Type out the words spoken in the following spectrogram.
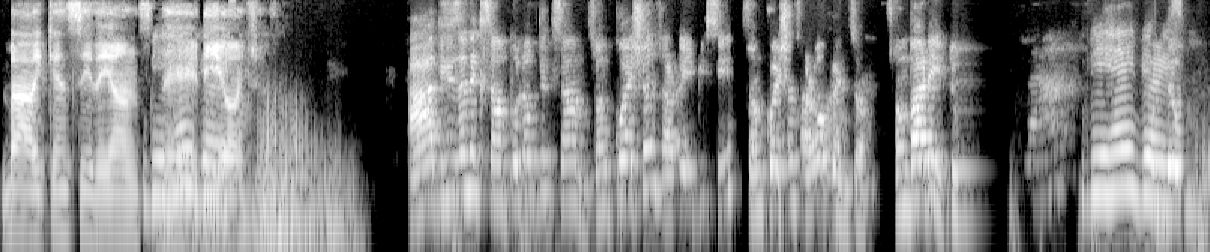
But I can see the answer. The, the answer. Ah, this is an example of the exam. Some questions are ABC, some questions are open. So somebody to Behaviorism.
